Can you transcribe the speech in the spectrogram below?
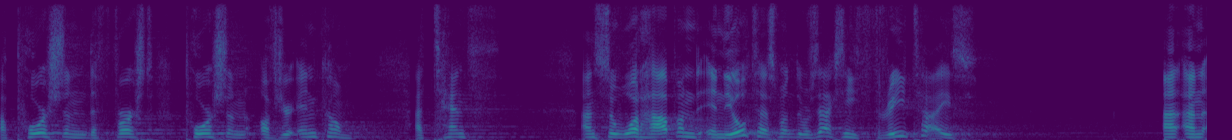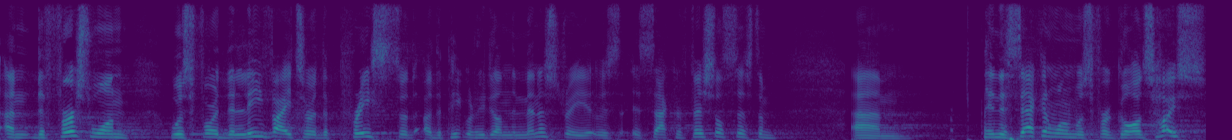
a portion, the first portion of your income, a tenth and so, what happened in the Old Testament, there was actually three tithes. And, and, and the first one was for the Levites or the priests or the, or the people who done the ministry. It was a sacrificial system. Um, and the second one was for God's house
